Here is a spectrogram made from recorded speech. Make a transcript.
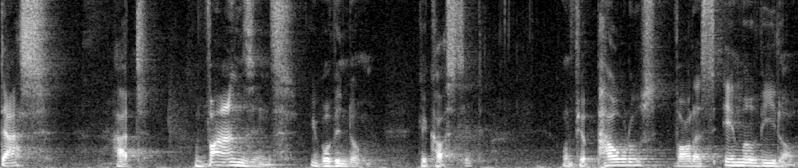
das hat Wahnsinnsüberwindung gekostet. Und für Paulus war das immer wieder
